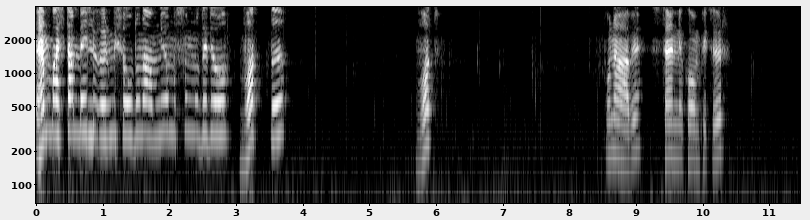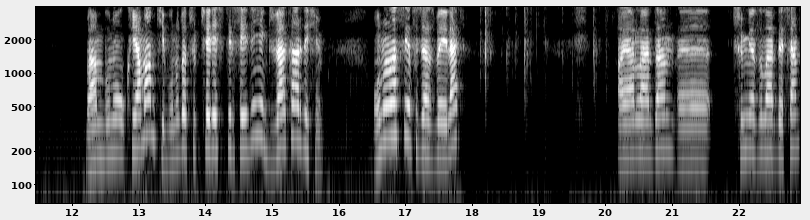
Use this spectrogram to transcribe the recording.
En baştan belli ölmüş olduğunu anlıyor musun mu dedi o. What the? What? Bu ne abi? Stanley Computer. Ben bunu okuyamam ki. Bunu da Türkçeleştirseydin ya güzel kardeşim. Onu nasıl yapacağız beyler? Ayarlardan eee, tüm yazılar desem.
